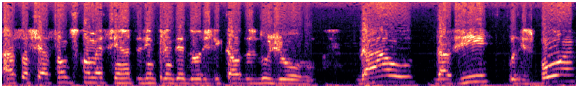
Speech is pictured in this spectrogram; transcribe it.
a Associação dos Comerciantes e Empreendedores de Caldas do Jorro, Gal, Davi, Lisboa,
